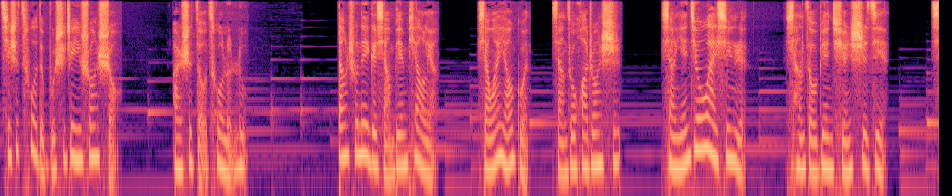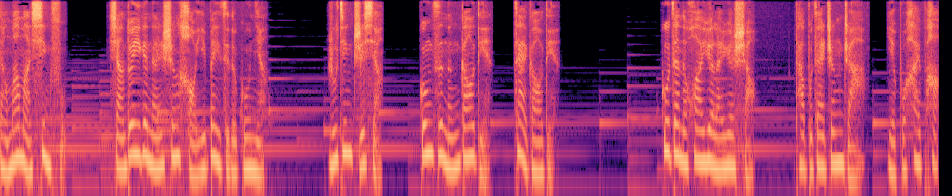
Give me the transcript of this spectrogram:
其实错的不是这一双手，而是走错了路。当初那个想变漂亮、想玩摇滚、想做化妆师、想研究外星人、想走遍全世界、想妈妈幸福、想对一个男生好一辈子的姑娘，如今只想工资能高点再高点。顾赞的话越来越少，他不再挣扎，也不害怕，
